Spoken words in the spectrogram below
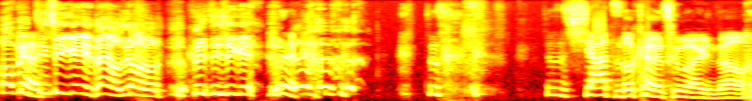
哦，被机器给也太好笑了吧！被机器给对，就是就是就是瞎子都看得出来，你知道吗？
